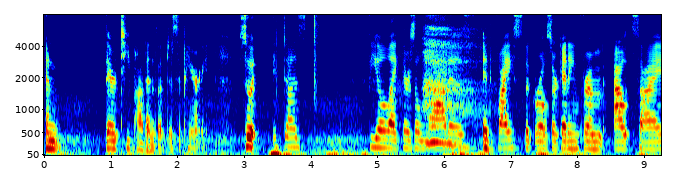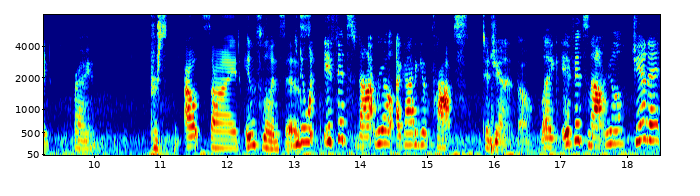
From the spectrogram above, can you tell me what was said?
and their teapot ends up disappearing. So it, it does feel like there's a lot of advice the girls are getting from outside right pers- outside influences. you know what if it's not real i gotta give props to janet though like if it's not real janet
